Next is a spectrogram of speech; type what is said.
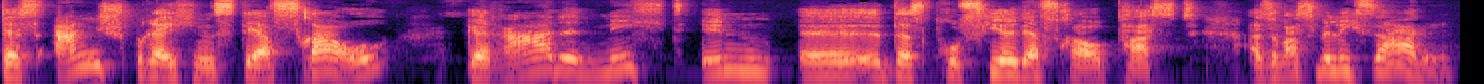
des Ansprechens der Frau gerade nicht in äh, das Profil der Frau passt. Also was will ich sagen?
